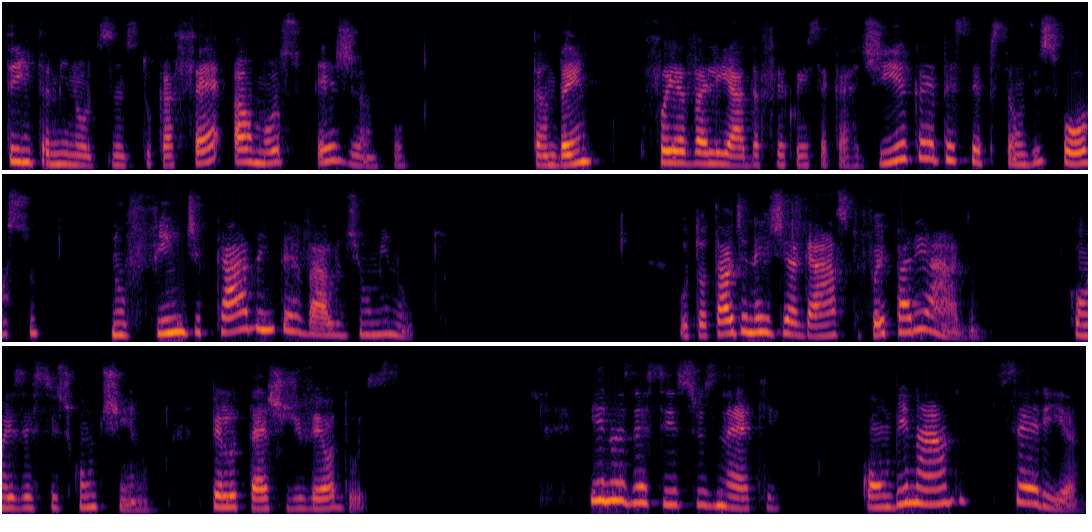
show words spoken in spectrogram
30 minutos antes do café, almoço e janta. Também foi avaliada a frequência cardíaca e a percepção do esforço no fim de cada intervalo de um minuto. O total de energia gasto foi pareado com o exercício contínuo pelo teste de VO2. E no exercício SNEC combinado, seria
